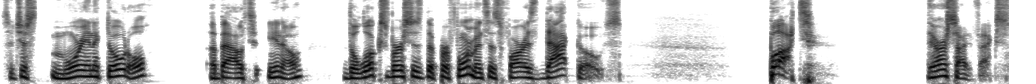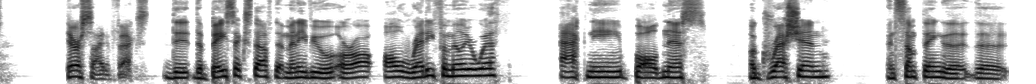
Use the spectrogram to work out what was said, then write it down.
So just more anecdotal about, you know, the looks versus the performance as far as that goes. But there are side effects. There are side effects. The the basic stuff that many of you are already familiar with: acne, baldness, aggression, and something the the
